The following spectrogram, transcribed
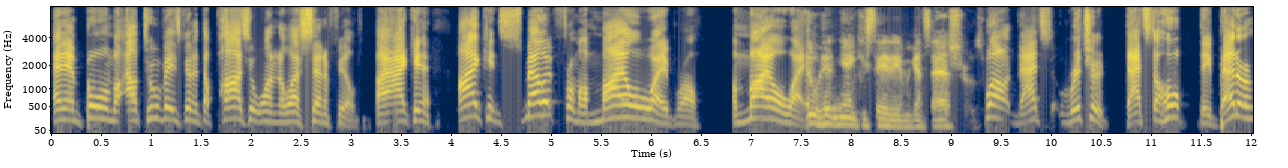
and then boom, Altuve is going to deposit one in the left center field. I, I can I can smell it from a mile away, bro. A mile away. Do hit in Yankee Stadium against the Astros. Well, that's Richard. That's the hope. They better.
